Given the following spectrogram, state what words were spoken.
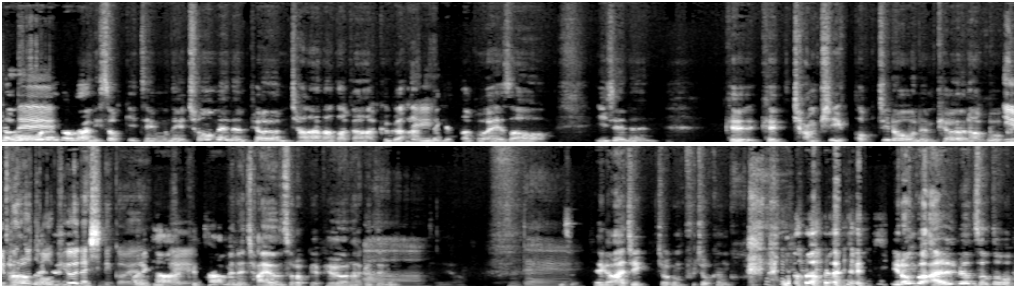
너무 네. 오랜 동안 있었기 때문에 처음에는 표현 잘 안 하다가 그거 안 네. 되겠다고 해서 이제는 그, 그 잠시 억지로는 표현하고 그 일부러 더 표현하시는 거예요. 그러니까 네. 그 다음에는 자연스럽게 표현하게 되는 것 아, 같아요. 네. 그래서 제가 아직 조금 부족한 것 같아요. 이런 거 알면서도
